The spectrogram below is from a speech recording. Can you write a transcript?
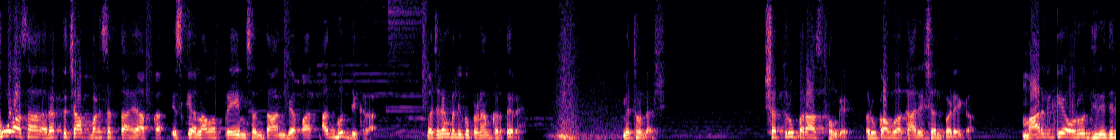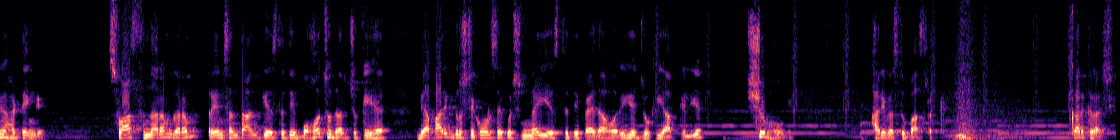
थोड़ा सा रक्तचाप बढ़ सकता है आपका। इसके अलावा प्रेम, संतान, व्यापार अद्भुत दिख रहा है। बजरंग बली को प्रणाम करते रहे। मिथुन राशि। शत्रु परास्त होंगे। रुका हुआ कार्य चल पड़ेगा। मार्ग के अवरोध धीरे धीरे हटेंगे। स्वास्थ्य नरम गरम, प्रेम संतान की स्थिति बहुत सुधर चुकी है। व्यापारिक दृष्टिकोण से कुछ नई स्थिति पैदा हो रही है, जो कि आपके लिए शुभ होगी। हरी वस्तु पास रखें। कर्क राशि।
